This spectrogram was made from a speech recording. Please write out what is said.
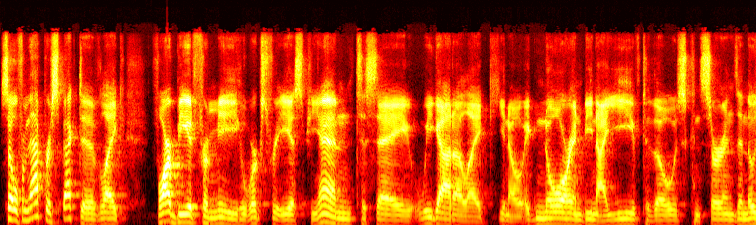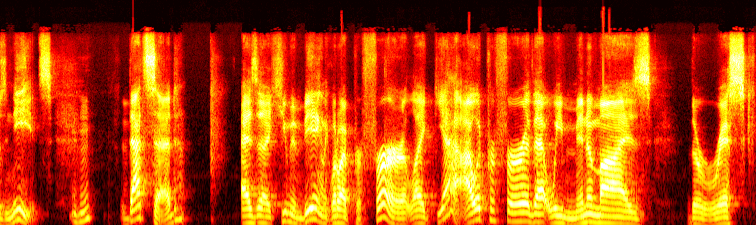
So from that perspective, like far be it from me who works for espn to say we gotta like you know ignore and be naive to those concerns and those needs mm-hmm. that said as a human being like what do i prefer like yeah i would prefer that we minimize the risk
